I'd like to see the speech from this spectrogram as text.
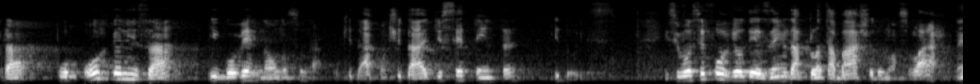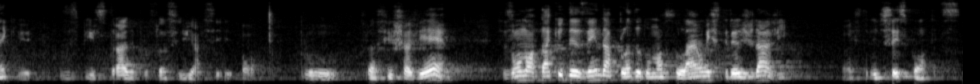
pra, por organizar e governar o nosso lar, o que dá a quantidade de 72. E se você for ver o desenho da planta baixa do nosso lar, né, que os espíritos trazem para o Francisco Xavier, vocês vão notar que o desenho da planta do nosso lar é uma estrela de Davi, é uma estrela de seis pontas.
